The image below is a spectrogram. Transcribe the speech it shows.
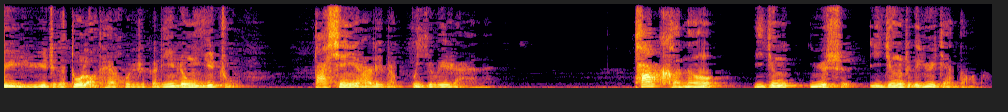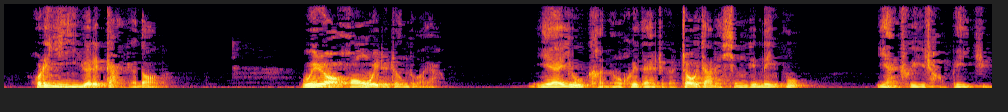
对于这个杜老太后的这个临终遗嘱，打心眼里边不以为然了。他可能已经预示、已经这个预见到了，或者隐约的感觉到了，围绕皇位的争夺呀，也有可能会在这个赵家的兄弟内部演出一场悲剧。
